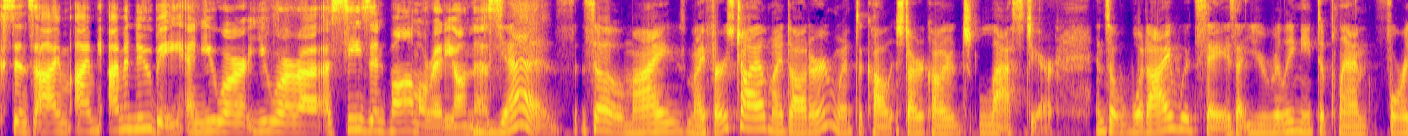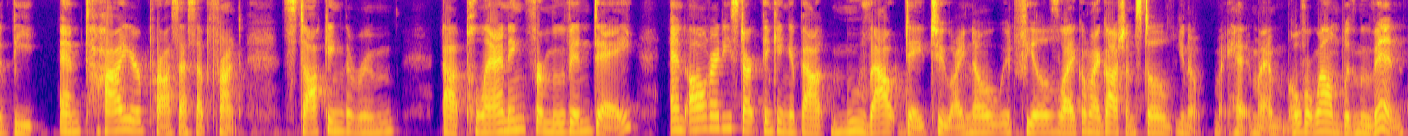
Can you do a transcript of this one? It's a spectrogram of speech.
Since I'm I'm I'm a newbie and you are you are a, a, seasoned mom already on this. Yes. So my my first child, my daughter, went to college, started college last year, and so what I would say is that you really need to plan for the entire process up front, stocking the room, uh, planning for move in day and already start thinking about move out day two. I know it feels like, oh my gosh, I'm still, you know, my head, my, I'm overwhelmed with move in,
